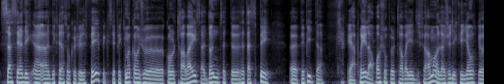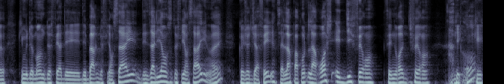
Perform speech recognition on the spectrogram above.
Ça, c'est un, des, créations que je l'ai fait. C'est effectivement quand je quand on le travaille, ça donne cet aspect euh, pépite. Et après, la roche, on peut le travailler différemment. Là, j'ai des clients qui me demandent de faire des, des de fiançailles, des alliances de fiançailles, que j'ai déjà fait. Celle-là, par contre, la roche est différente. C'est une roche différente. Ah qui, bon? qui,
